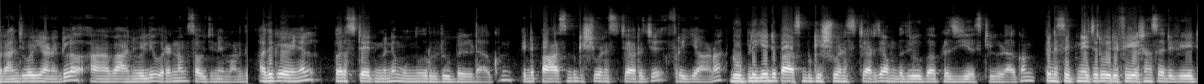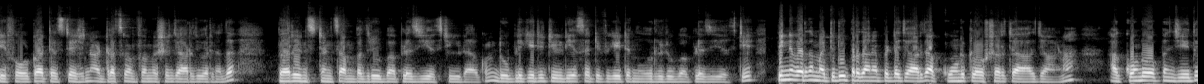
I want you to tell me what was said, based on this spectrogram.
ബ്രാഞ്ച് വഴിയാണെങ്കിൽ ആനുവലി ഒരെണ്ണം സൗജന്യമാണ്. അത് കഴിഞ്ഞാൽ പെർ സ്റ്റേറ്റ്മെന്റ് മുന്നൂറ് രൂപ ഈടാക്കും. പിന്നെ പാസ്ബുക്ക് ഇഷ്യൂവൻസ് ചാർജ് ഫ്രീ ആണ്. ഡ്യൂപ്ലിക്കേറ്റ് പാസ്ബുക്ക് ഇഷ്യൂവൻസ് ചാർജ് അമ്പത് രൂപ പ്ലസ് ജി എസ് ടി പിന്നെ signature verification certificate photo attestation address confirmation charge വരുന്നത് പെർ ഇൻസ്റ്റൻസ് അമ്പത് രൂപ പ്ലസ് ജി എസ് ടി ഈടാക്കും. Duplicate T D S certificate നൂറ് രൂപ പ്ലസ് ജി എസ് ടി പിന്നെ വരുന്ന മറ്റൊരു പ്രധാനപ്പെട്ട ചാർജ് അക്കൗണ്ട് ക്ലോഷർ ചാർജ് ആണ്. അക്കൗണ്ട് ഓപ്പൺ ചെയ്ത്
